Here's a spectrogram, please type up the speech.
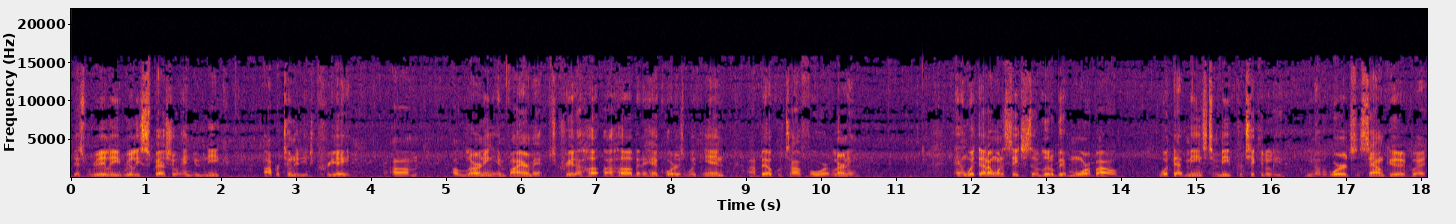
this really really special and unique opportunity to create um, a learning environment to create a, hu a hub and a headquarters within uh, Abeokuta for learning and with that I want to say just a little bit more about what that means to me particularly. You know, the words sound good, but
